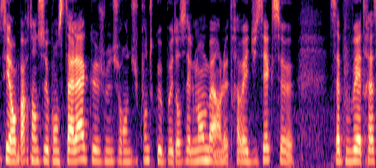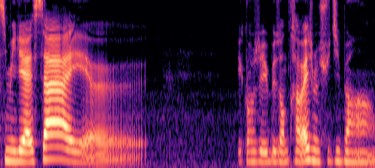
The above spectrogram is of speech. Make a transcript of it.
C'est en partant de ce constat-là que je me suis rendu compte que potentiellement, ben, le travail du sexe, euh, ça pouvait être assimilé à ça. Et, euh, et quand j'ai eu besoin de travail, je me suis dit, ben,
